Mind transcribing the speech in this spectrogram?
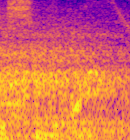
처치했습니다.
